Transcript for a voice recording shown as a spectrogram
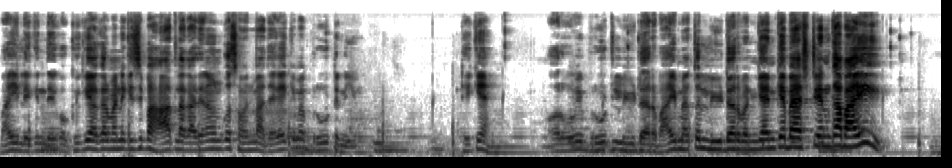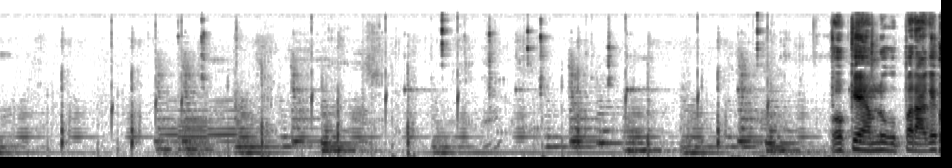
भाई, लेकिन देखो, क्योंकि अगर मैंने किसी पर हाथ लगा दिया ना, उनको समझ में आ जाएगा कि मैं ब्रूट नहीं हूँ। ठीक है? और वो भी ब्रूट लीडर भाई, मैं तो लीडर बन गया इनके बेस्टियन का, भाई। ओके, हम लोग ऊपर आ गए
